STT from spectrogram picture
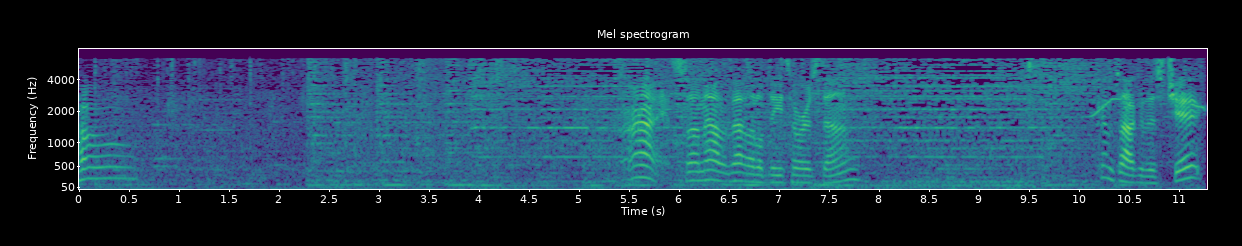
go. Alright, so now that that little detour is done, come talk to this chick.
